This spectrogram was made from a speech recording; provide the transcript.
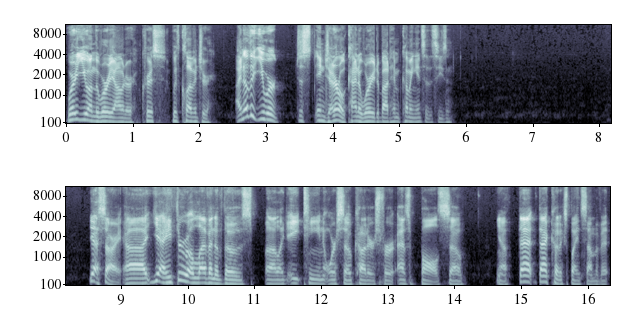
Where are you on the worryometer, Chris, with Clevinger? I know that you were just in general kind of worried about him coming into the season. Yeah, sorry. Uh, yeah, he threw 11 of those, uh, like 18 or so cutters for as balls. So, you know, that that could explain some of it.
